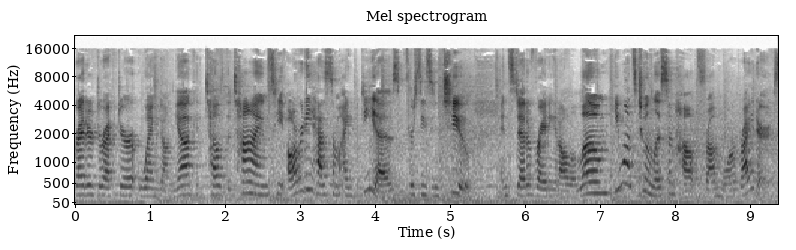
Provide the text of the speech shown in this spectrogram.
Writer director Hwang Dong-hyuk tells The Times he already has some ideas for season two. Instead of writing it all alone, he wants to enlist some help from more writers.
